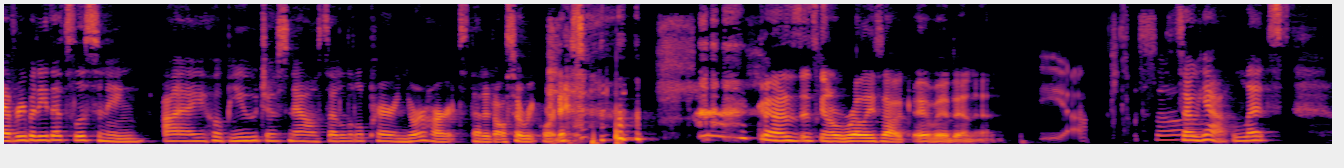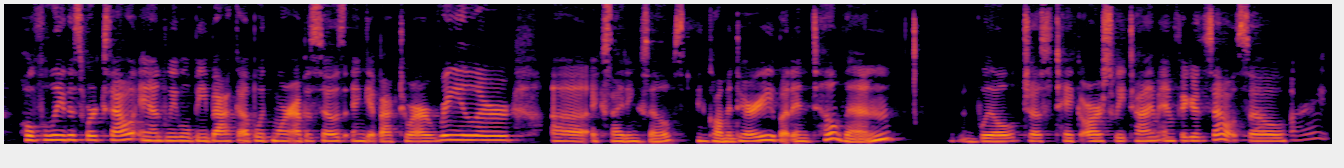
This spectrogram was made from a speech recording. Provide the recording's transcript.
everybody that's listening, I hope you just now said a little prayer in your hearts that it also recorded. Because it's going to really suck if it didn't. yeah. So, So, yeah, let's hopefully this works out and we will be back up with more episodes and get back to our regular, uh, exciting selves and commentary. But until then, we'll just take our sweet time and figure this out. So, All right.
